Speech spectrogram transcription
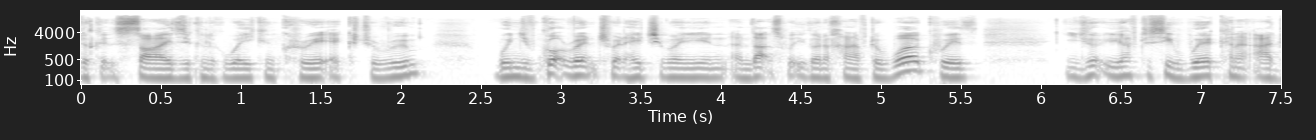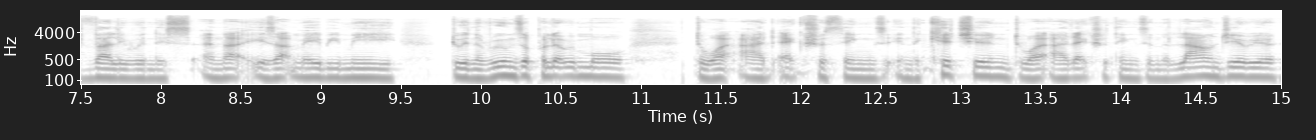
look at the size, you can look where you can create extra room. When you've got rent to rent HMO and, and that's what you're going to kind of have to work with, you you have to see where can I add value in this, and that is that maybe me doing the rooms up a little bit more. Do I add extra things in the kitchen? Do I add extra things in the lounge area?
